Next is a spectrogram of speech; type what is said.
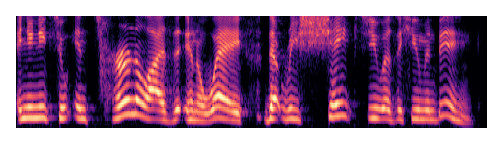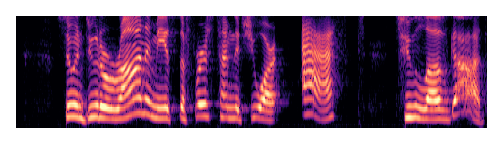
and you need to internalize it in a way that reshapes you as a human being. So in Deuteronomy, it's the first time that you are asked to love God.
